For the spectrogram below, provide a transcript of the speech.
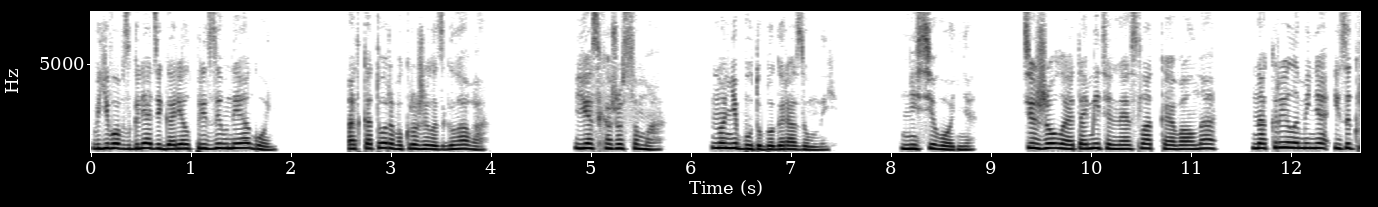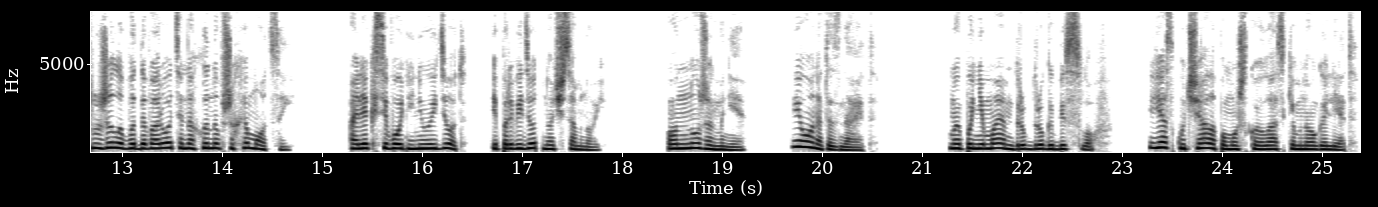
В его взгляде горел призывный огонь, от которого кружилась голова. Я схожу с ума, но не буду благоразумной. Не сегодня. Тяжелая, томительная, сладкая волна накрыла меня и закружила в водовороте нахлынувших эмоций. Олег сегодня не уйдет и проведет ночь со мной. Он нужен мне, и он это знает. Мы понимаем друг друга без слов. Я скучала по мужской ласке много лет.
